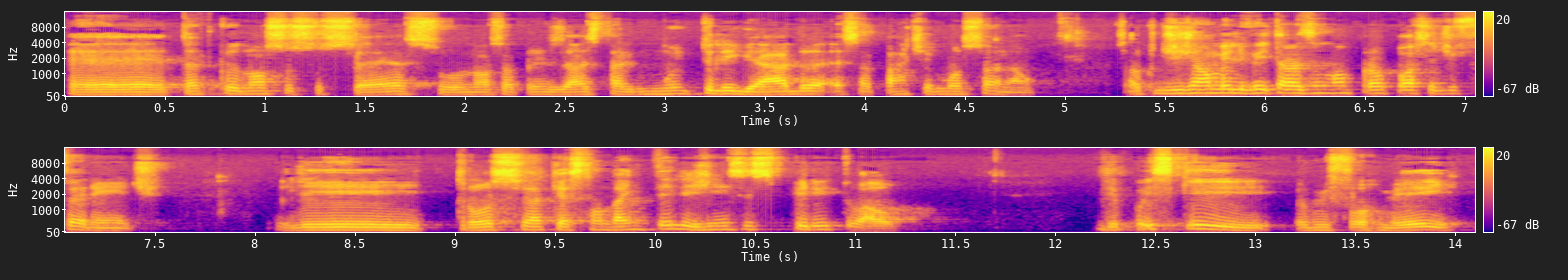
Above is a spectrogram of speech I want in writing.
É, tanto que o nosso sucesso, o nosso aprendizado está muito ligado a essa parte emocional. Só que o Djalma ele veio trazendo uma proposta diferente. Ele trouxe a questão da inteligência espiritual. Depois que eu me formei,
